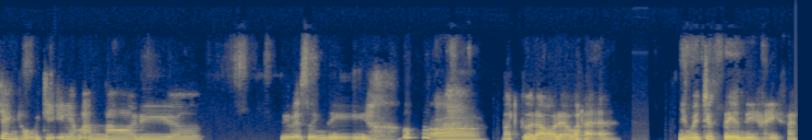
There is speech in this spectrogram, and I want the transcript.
tranh thủ chị em ăn no đi ờ, đi vệ sinh thì Ờ, bắt cưa đầu đều có thể. Nhưng mà trước tiên thì hãy phát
